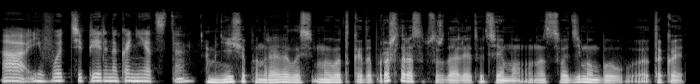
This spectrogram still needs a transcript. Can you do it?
А, и вот теперь наконец-то. А мне еще понравилось, мы вот когда в прошлый раз обсуждали эту тему, у нас с Вадимом был э, такое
